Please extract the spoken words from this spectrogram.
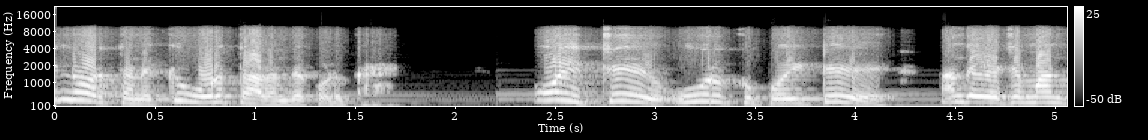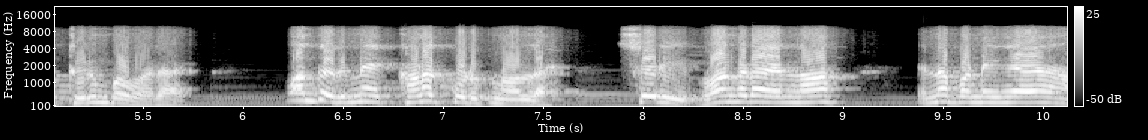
இன்னொருத்தனுக்கு ஒரு தாளந்து கொடுக்குறார் போயிட்டு ஊருக்கு போயிட்டு அந்த எஜமான் திரும்ப வரார் வந்ததுமே கணக்கு கொடுக்கணும்ல. சரி வாங்கடா எல்லாம் என்ன பண்ணீங்க?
